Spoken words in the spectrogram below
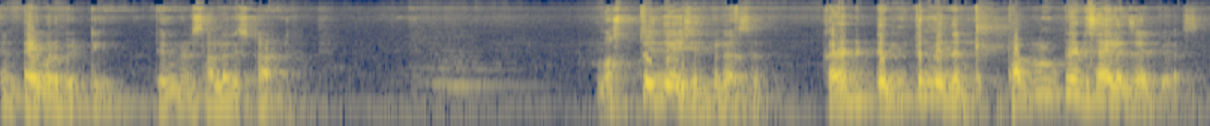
నేను టైమర్ పెట్టి టెన్ మినిట్స్ అల్లరి స్టార్ట్. మస్తు ఎంజాయ్ చేసి పిల్లలు అసలు. కరెంట్ టెన్త్ మీద కంప్లీట్ సైలెన్స్ అయిపోయారు అసలు.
